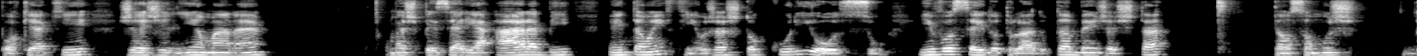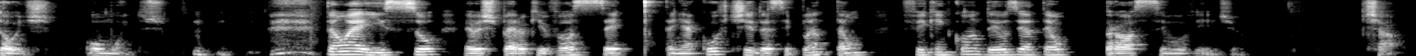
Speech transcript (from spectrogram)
porque aqui gergelim é uma, né, uma especiaria árabe. Então, enfim, eu já estou curioso. E você aí do outro lado também já está? Então, somos dois, ou muitos. então é isso. Eu espero que você tenha curtido esse plantão. Fiquem com Deus e até o próximo vídeo. Tchau.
